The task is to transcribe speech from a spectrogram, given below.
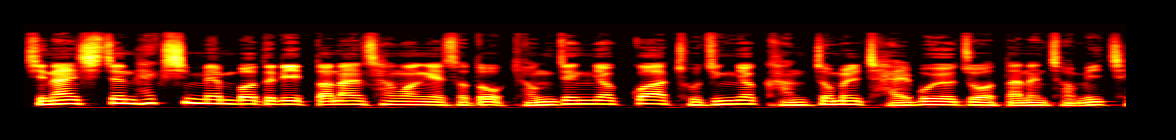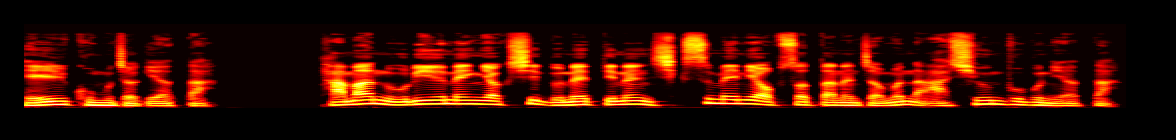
지난 시즌 핵심 멤버들이 떠난 상황에서도 경쟁력과 조직력 강점을 잘 보여주었다는 점이 제일 고무적이었다. 다만 우리은행 역시 눈에 띄는 식스맨이 없었다는 점은 아쉬운 부분이었다.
